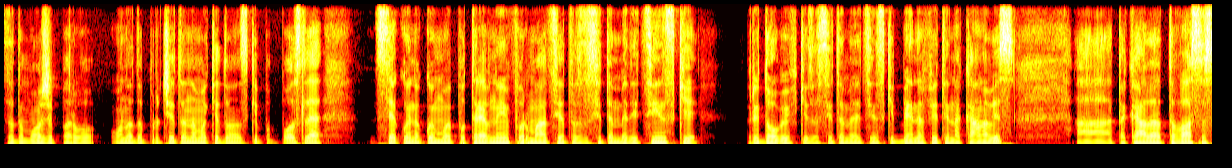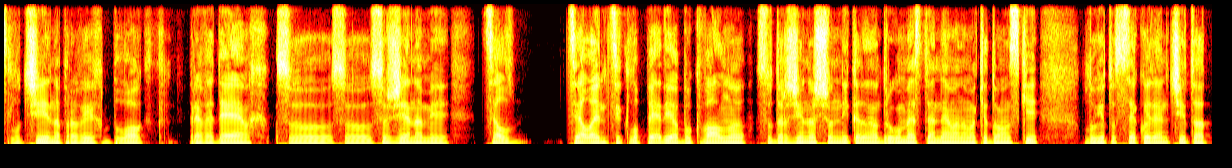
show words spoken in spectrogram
за да може прво она да прочита на македонски, па после секој на кој му е потребна информацијата за сите медицински придобивки, за сите медицински бенефити на канабис. А, така да това се случи, направих блог, преведеем со, со, со жена ми цел цела енциклопедија буквално содржина што никаде на друго место ја нема на македонски. Луѓето секој ден читат,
